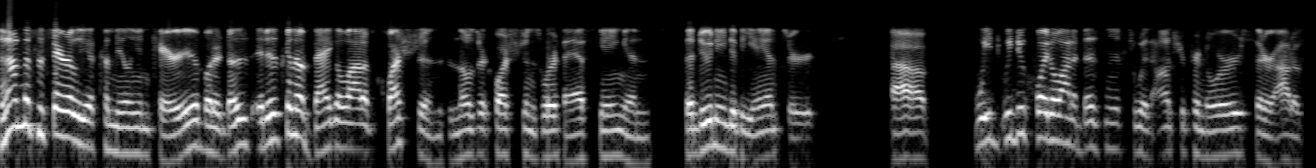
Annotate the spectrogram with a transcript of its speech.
not necessarily a chameleon carrier, but it does. It is going to beg a lot of questions, and those are questions worth asking, and that do need to be answered. Uh, we we do quite a lot of business with entrepreneurs that are out of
